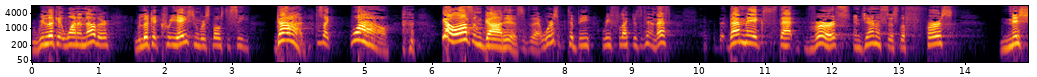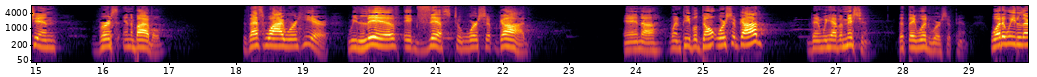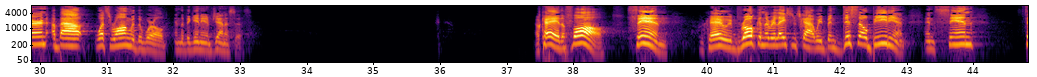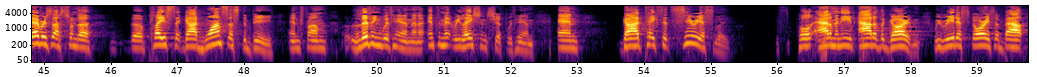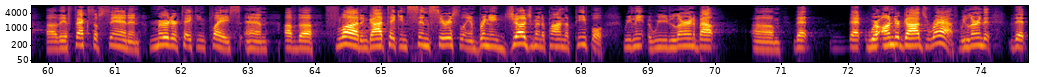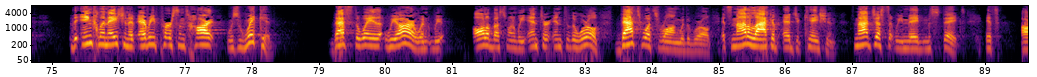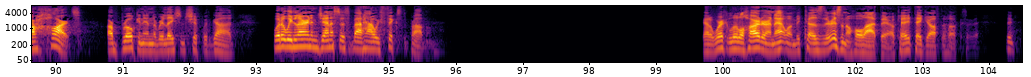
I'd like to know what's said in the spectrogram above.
we look at one another, we look at creation, we're supposed to see God. It's like, wow, Look how awesome God is. That we're to be reflectors of Him. That's, that makes that verse in Genesis the first mission verse in the Bible. That's why we're here. We live, exist to worship God. And uh, when people don't worship God, then we have a mission that they would worship Him. What do we learn about what's wrong with the world in the beginning of Genesis? Okay, the fall, sin. Okay, we've broken the relationship. God. We've been disobedient, and sin severs us from the, the place that God wants us to be and from living with Him and an intimate relationship with Him. And God takes it seriously. He pulled Adam and Eve out of the garden. We read stories about uh, the effects of sin and murder taking place and of the flood and God taking sin seriously and bringing judgment upon the people. We, le- we learn about um, that, that we're under God's wrath. We learn that, that the inclination of every person's heart was wicked. That's the way that we are when we, all of us, when we enter into the world. That's what's wrong with the world. It's not a lack of education. It's not just that we made mistakes. It's our hearts are broken in the relationship with God. What do we learn in Genesis about how we fix the problem? Got to work a little harder on that one because there isn't a whole lot there, okay? Take you off the hook.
